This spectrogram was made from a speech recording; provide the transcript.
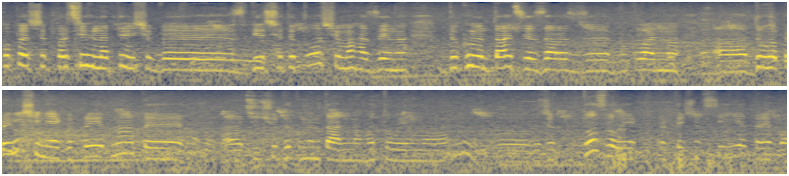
по-перше, працюю над тим, щоб е, збільшити площу магазину. Документація зараз е, буквально друге приміщення, якби приєднати, чуть-чуть документально готуємо. Ну, е, вже дозволи, якби практично всі є. Треба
